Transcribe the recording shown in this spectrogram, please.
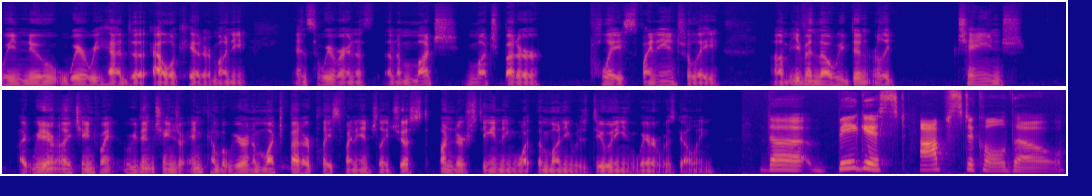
we knew where we had to allocate our money and so we were in a, in a much much better place financially um, even though we didn't really change we didn't really change my we didn't change our income but we were in a much better place financially just understanding what the money was doing and where it was going the biggest obstacle though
